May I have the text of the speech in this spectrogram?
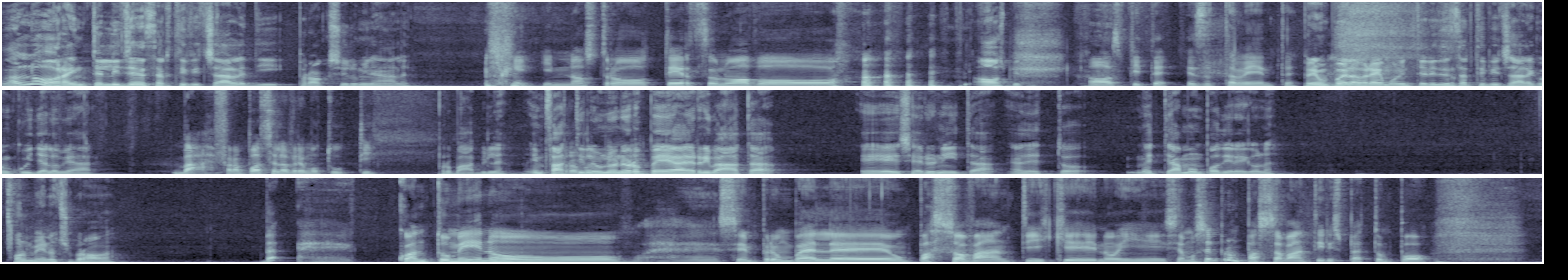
Allora, intelligenza artificiale di proxy luminale. Il nostro terzo nuovo Ospite. ospite, esattamente. Prima o poi l'avremo un'intelligenza artificiale con cui dialogare. Bah, fra un po' ce l'avremo tutti. Probabile. Infatti l'Unione Europea è arrivata e si è riunita e ha detto mettiamo un po' di regole. O almeno ci prova. Beh, eh, quantomeno è sempre un bel un passo avanti che noi siamo sempre un passo avanti rispetto un po'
